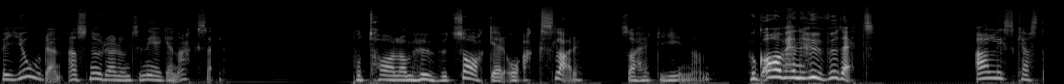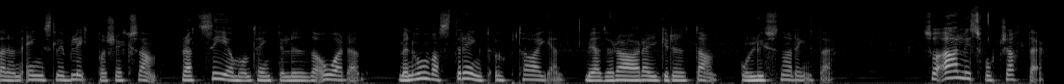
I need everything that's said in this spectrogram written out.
för jorden att snurra runt sin egen axel. På tal om huvudsaker och axlar, sa hertiginnan. Hugg av henne huvudet! Alice kastade en ängslig blick på köksan för att se om hon tänkte lyda orden. Men hon var strängt upptagen med att röra i grytan och lyssnade inte. Så Alice fortsatte.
